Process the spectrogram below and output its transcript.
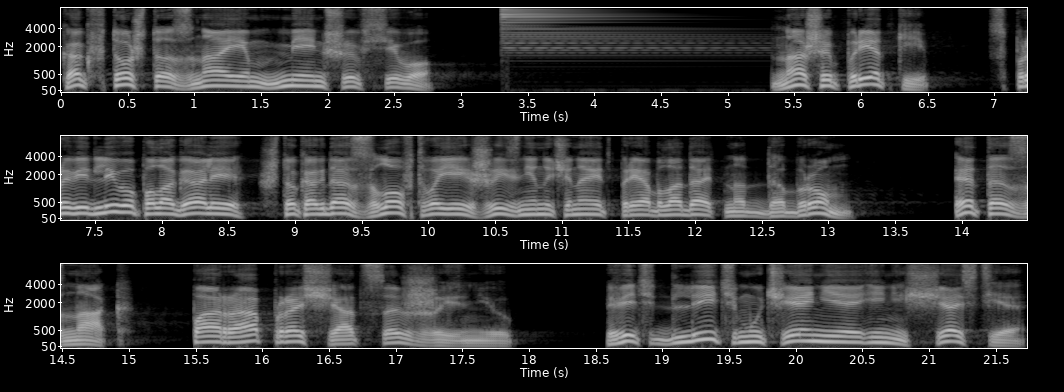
как в то, что знаем меньше всего. Наши предки справедливо полагали, что когда зло в твоей жизни начинает преобладать над добром, это знак, пора прощаться с жизнью. Ведь длить мучения и несчастье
